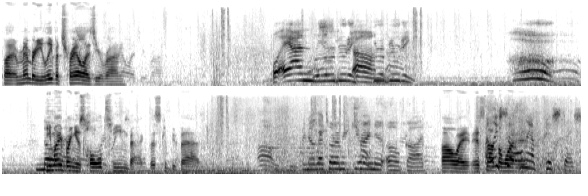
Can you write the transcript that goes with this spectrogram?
But remember, you leave a trail as you run. Well, and Oh, they're rebooting. Um, they're rebooting. No. He might bring his whole team back. This could be bad. Oh, I know that's what I'm trying to. Oh God. Oh wait, it's At not the least they only one. have pistols.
